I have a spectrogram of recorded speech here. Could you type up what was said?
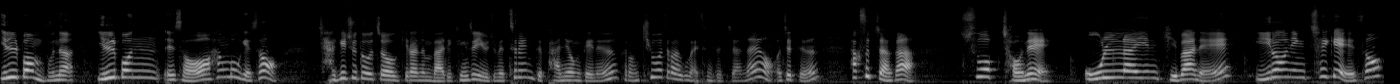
1번 문화 1번에서 항목에서 자기 주도적이라는 말이 굉장히 요즘에 트렌드 반영되는 그런 키워드라고 말씀드렸잖아요. 어쨌든 학습자가 수업 전에 온라인 기반의 이러닝 체계에서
